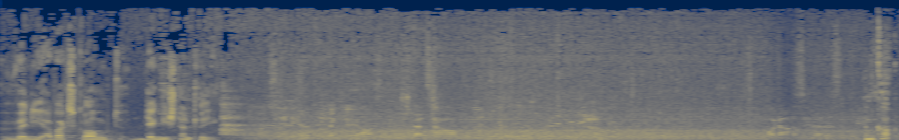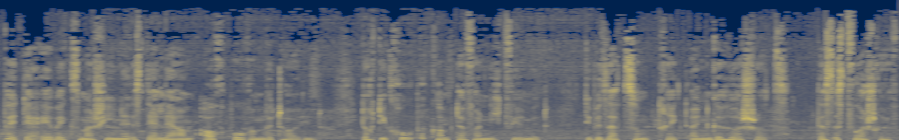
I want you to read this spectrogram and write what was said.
Wenn die Erwachs kommt, denke ich an Krieg. Im Cockpit der AWACS-Maschine ist der Lärm auch ohrenbetäubend. Doch die Crew bekommt davon nicht viel mit. Die Besatzung trägt einen Gehörschutz. Das ist Vorschrift.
